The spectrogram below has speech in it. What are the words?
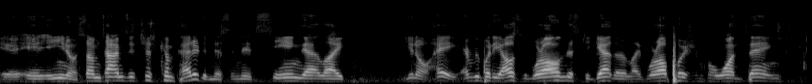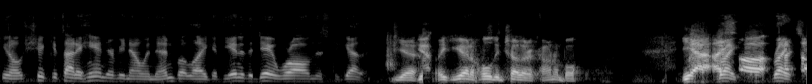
And, and, you know, sometimes it's just competitiveness, and it's seeing that like, you know, hey, everybody else, we're all in this together. Like, we're all pushing for one thing. You know, shit gets out of hand every now and then, but like at the end of the day, we're all in this together. Yeah, Yeah. like you got to hold each other accountable. Yeah, I Right, saw right. I saw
